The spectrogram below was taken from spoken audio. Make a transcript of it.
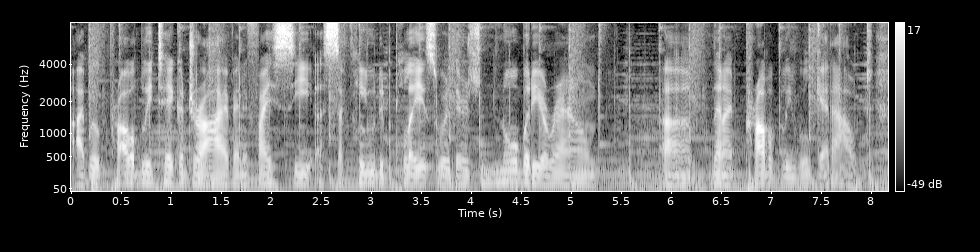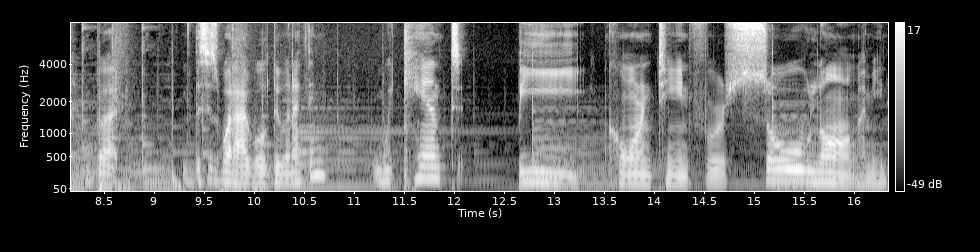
I will probably take a drive, and if I see a secluded place where there's nobody around, um, then I probably will get out. But this is what I will do, and I think we can't be quarantined for so long. I mean,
